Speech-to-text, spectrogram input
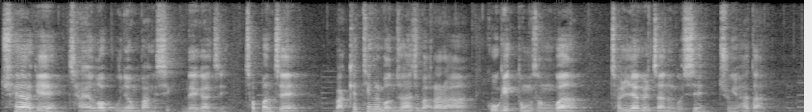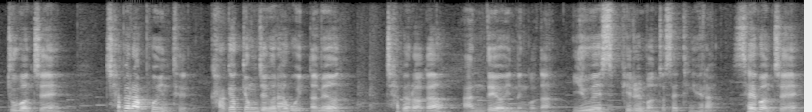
최악의 자영업 운영 방식 네 가지. 첫 번째, 마케팅을 먼저 하지 말아라. 고객 동선과 전략을 짜는 것이 중요하다. 두 번째, 차별화 포인트. 가격 경쟁을 하고 있다면 차별화가 안 되어 있는 거다. USP를 먼저 세팅해라. 세 번째,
